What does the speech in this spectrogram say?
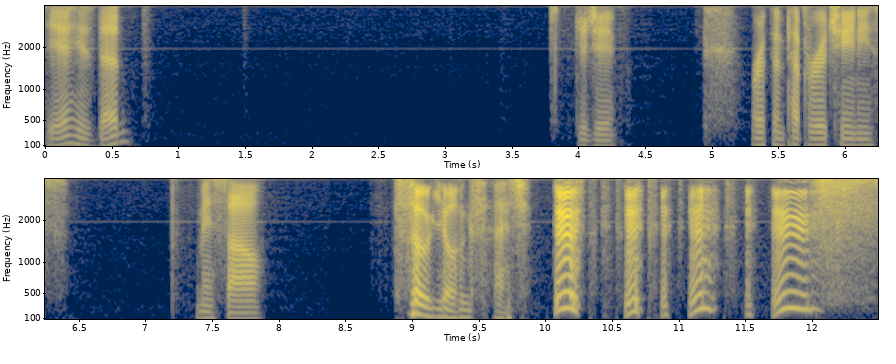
Yeah, he's dead. GG. Ripping pepperoncinis. Mesao. So young, Sag.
